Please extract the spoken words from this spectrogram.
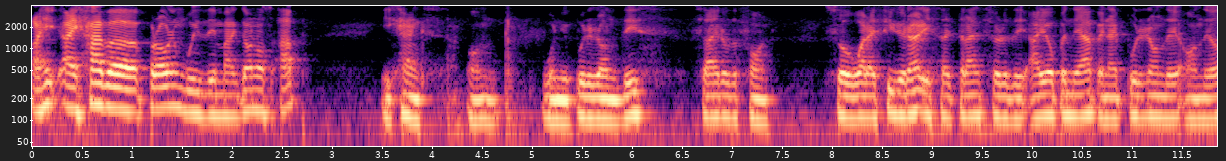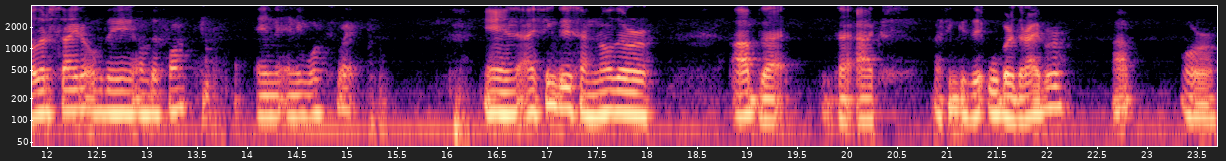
I I have a problem with the McDonald's app. It hangs on when you put it on this side of the phone. So what I figured out is I transfer the I open the app and I put it on the on the other side of the on the phone. And, and it works great. And I think there is another app that that acts I think it's the Uber driver app or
